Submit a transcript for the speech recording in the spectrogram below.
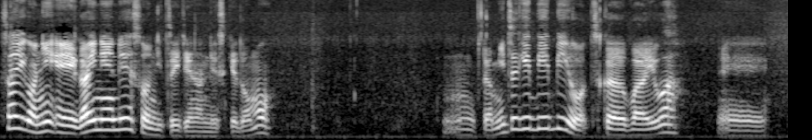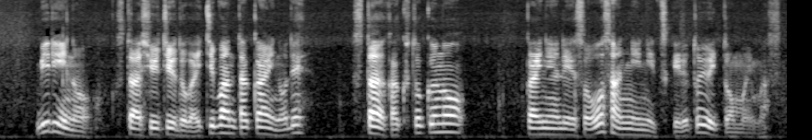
最後に、えー、概念連想についてなんですけどもうんと水着 BB を使う場合は、えー、ビリーのスター集中度が一番高いのでスター獲得の概念礼装を3人につけると良いと思います。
